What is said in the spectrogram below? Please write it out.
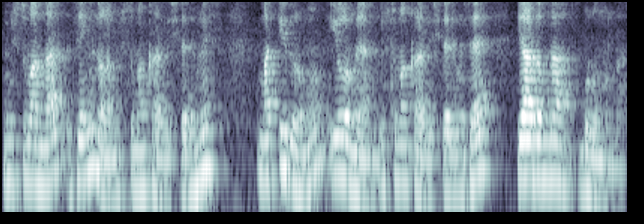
Müslümanlar, zengin olan Müslüman kardeşlerimiz, maddi durumu iyi olmayan Müslüman kardeşlerimize yardımda bulunurlar.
